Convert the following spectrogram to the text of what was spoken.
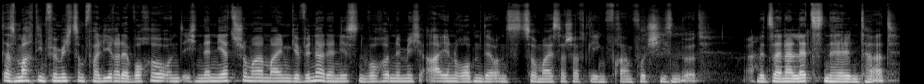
das macht ihn für mich zum Verlierer der Woche und ich nenne jetzt schon mal meinen Gewinner der nächsten Woche, nämlich Arjen Robben, der uns zur Meisterschaft gegen Frankfurt schießen wird. Mit seiner letzten Heldentat.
